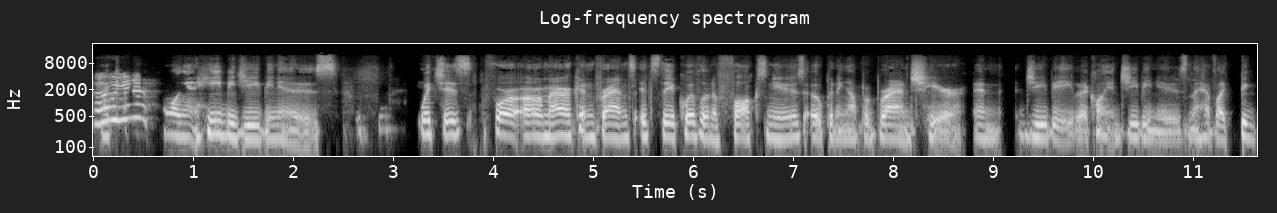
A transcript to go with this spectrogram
Oh, yeah. Calling it Heebie GB News, which is for our American friends, it's the equivalent of Fox News opening up a branch here in GB. They're calling it GB News, and they have like big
